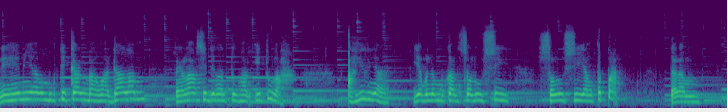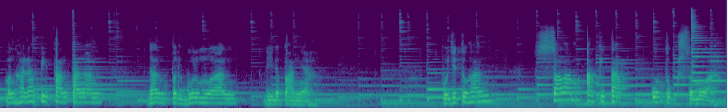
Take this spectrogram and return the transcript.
Nehemia membuktikan bahwa dalam relasi dengan Tuhan itulah akhirnya ia menemukan solusi solusi yang tepat dalam menghadapi tantangan dan pergumulan di depannya. Puji Tuhan, salam Alkitab untuk semua.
